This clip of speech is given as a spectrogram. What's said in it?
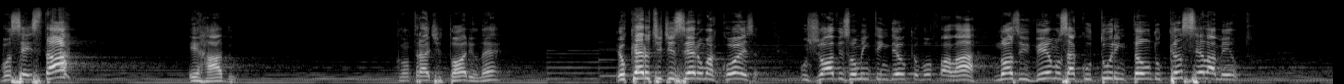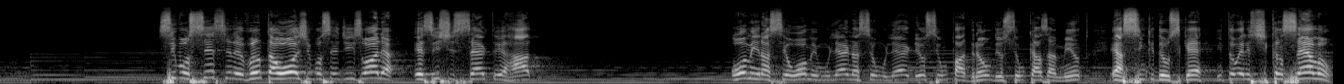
Você está errado. Contraditório, né? Eu quero te dizer uma coisa: os jovens vão entender o que eu vou falar. Nós vivemos a cultura então do cancelamento. Se você se levanta hoje você diz: Olha, existe certo e errado. Homem nasceu homem, mulher nasceu mulher, Deus tem um padrão, Deus tem um casamento, é assim que Deus quer, então eles te cancelam.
